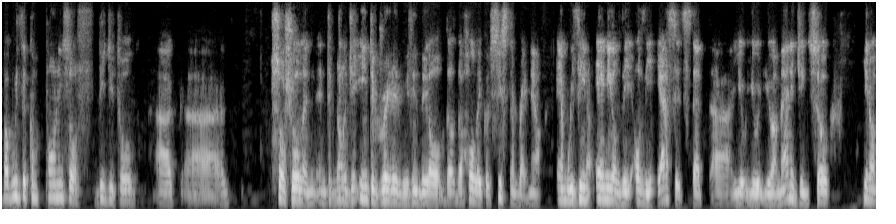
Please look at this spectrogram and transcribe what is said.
but with the components of digital, uh, social and, and technology integrated within the, the, the whole ecosystem right now and within yeah. any of the of the assets that uh, you, you you are managing so you know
